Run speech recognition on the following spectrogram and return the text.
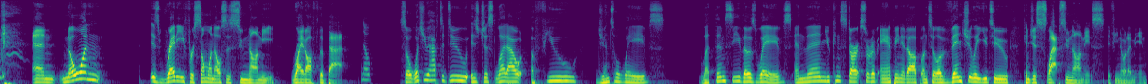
and no one is ready for someone else's tsunami right off the bat. nope. So what you have to do is just let out a few gentle waves let them see those waves, and then you can start sort of amping it up until eventually you two can just slap tsunamis, if you know what I mean.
